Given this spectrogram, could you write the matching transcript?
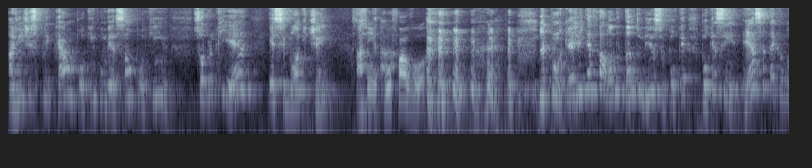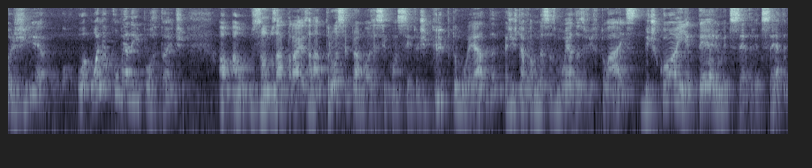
a gente explicar um pouquinho, conversar um pouquinho sobre o que é esse blockchain. Sim, por favor. e por que a gente está falando tanto nisso? Porque, porque assim, essa tecnologia, olha como ela é importante. Há, uns anos atrás, ela trouxe para nós esse conceito de criptomoeda. A gente está falando dessas moedas virtuais, Bitcoin, Ethereum, etc, etc.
